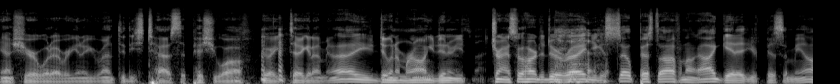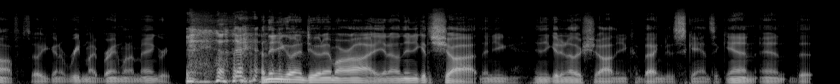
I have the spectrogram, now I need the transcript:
Yeah, sure, whatever. You know, you run through these tests that piss you off. Or you take it. I mean, oh, you're doing them wrong. You're doing. You're trying so hard to do it right, and you get so pissed off. And I'm like, I get it. You're pissing me off. So you're gonna read my brain when I'm angry. and then you go in and do an MRI. You know, and then you get the shot. Then you and you get another shot. And then you come back and do the scans again. And the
